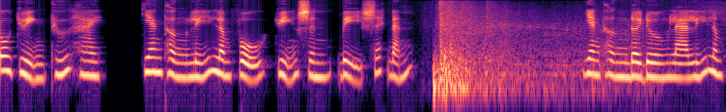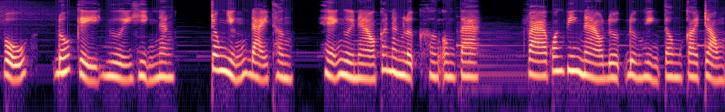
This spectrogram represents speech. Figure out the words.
câu chuyện thứ hai, gian thần lý lâm phủ chuyển sinh bị sát đánh. Gian thần đời đường là lý lâm phủ đố kỵ người hiền năng. Trong những đại thần, hệ người nào có năng lực hơn ông ta? Và quan viên nào được đường huyền tông coi trọng?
